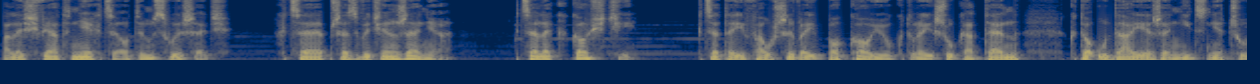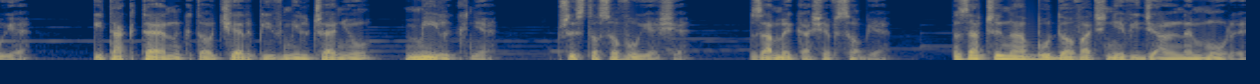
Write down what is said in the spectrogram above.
ale świat nie chce o tym słyszeć. Chce przezwyciężenia, chce lekkości, chce tej fałszywej pokoju, której szuka ten, kto udaje, że nic nie czuje. I tak ten, kto cierpi w milczeniu, milknie, przystosowuje się, zamyka się w sobie. Zaczyna budować niewidzialne mury,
